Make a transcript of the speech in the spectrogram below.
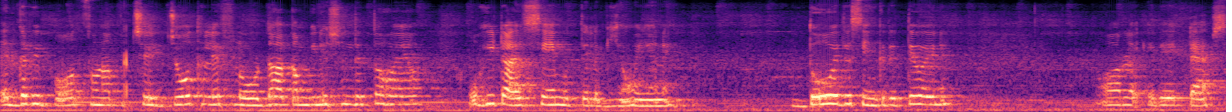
ਇੱਧਰ ਵੀ ਬਹੁਤ ਸੋਹਣਾ ਪਿੱਛੇ ਜੋ ਥੱਲੇ ਫਲੋਰ ਦਾ ਕੰਬੀਨੇਸ਼ਨ ਦਿੱਤਾ ਹੋਇਆ। ਉਹੀ ਟਾਇਲਸ ਸੇਮ ਉੱਤੇ ਲੱਗੀਆਂ ਹੋਈਆਂ ਨੇ। ਦੋ ਇਹਦੇ ਸਿੰਕ ਦਿੱਤੇ ਹੋਏ ਨੇ ਔਰ ਇਹਦੇ ਟੈਪਸ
